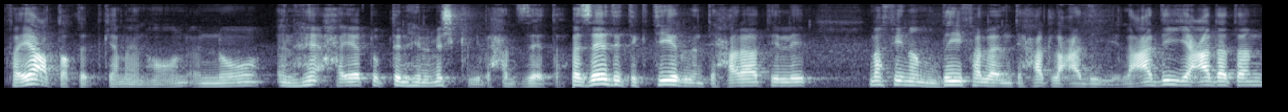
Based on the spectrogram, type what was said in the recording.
فيعتقد كمان هون إنه إنهاء حياته بتنهي المشكلة بحد ذاتها. فزادت كثير الانتحارات اللي ما فينا نضيفها للانتحارات العادية. العادية عادة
